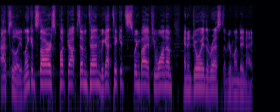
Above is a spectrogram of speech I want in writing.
Absolutely. Lincoln Stars, puck drop 710. We got tickets. Swing by if you want them and enjoy the rest of your Monday night.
